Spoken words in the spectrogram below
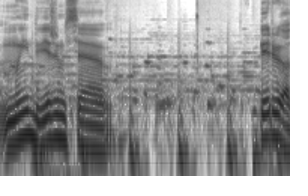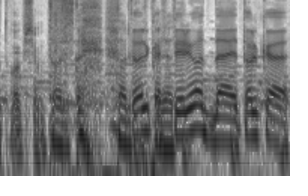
мы движемся вперед, в общем. Только, только, Только вперед. вперед, да, и только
